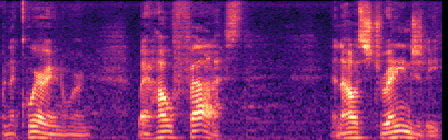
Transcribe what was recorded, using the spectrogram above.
an Aquarian word, by how fast and how strangely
